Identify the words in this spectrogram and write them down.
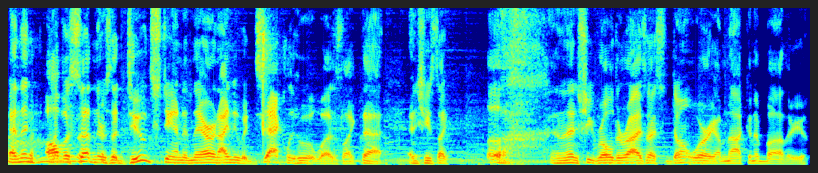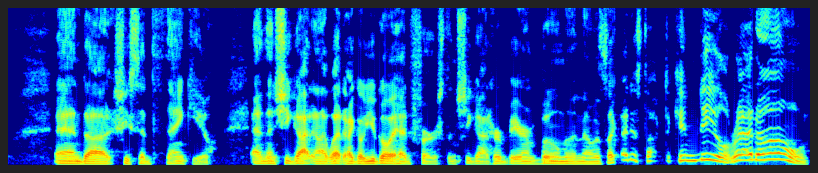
and then all of a sudden there's a dude standing there, and I knew exactly who it was like that. And she's like, ugh, and then she rolled her eyes. I said, "Don't worry, I'm not going to bother you." And uh, she said, "Thank you." And then she got, and I let I go, "You go ahead first. And she got her beer, and boom, and then I was like, "I just talked to Kim Deal, right on."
